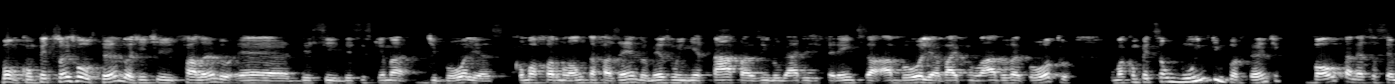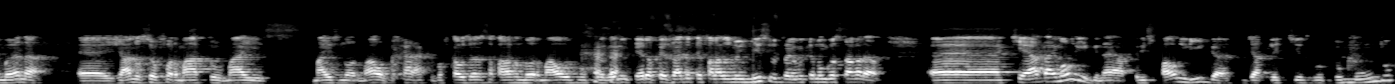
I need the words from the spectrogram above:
Bom, competições voltando, a gente falando é, desse, desse esquema de bolhas, como a Fórmula 1 está fazendo, mesmo em etapas, em lugares diferentes, a, a bolha vai para um lado, vai para o outro. Uma competição muito importante volta nessa semana, é, já no seu formato mais mais normal. Caraca, vou ficar usando essa palavra normal no programa inteiro, apesar de eu ter falado no início do programa que eu não gostava dela é, que é a Diamond League, né? A principal liga de atletismo do mundo.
